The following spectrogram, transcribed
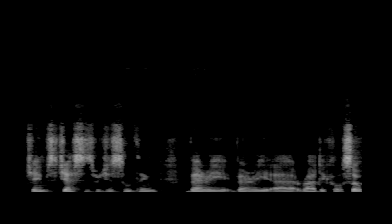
James suggests, which is something very, very uh, radical. So,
